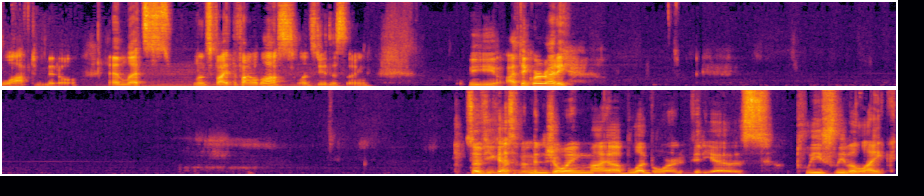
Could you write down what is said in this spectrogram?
Loft Middle, and let's let's fight the final boss. Let's do this thing we I think we're ready. So if you guys have been enjoying my uh, Bloodborne videos, please leave a like.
